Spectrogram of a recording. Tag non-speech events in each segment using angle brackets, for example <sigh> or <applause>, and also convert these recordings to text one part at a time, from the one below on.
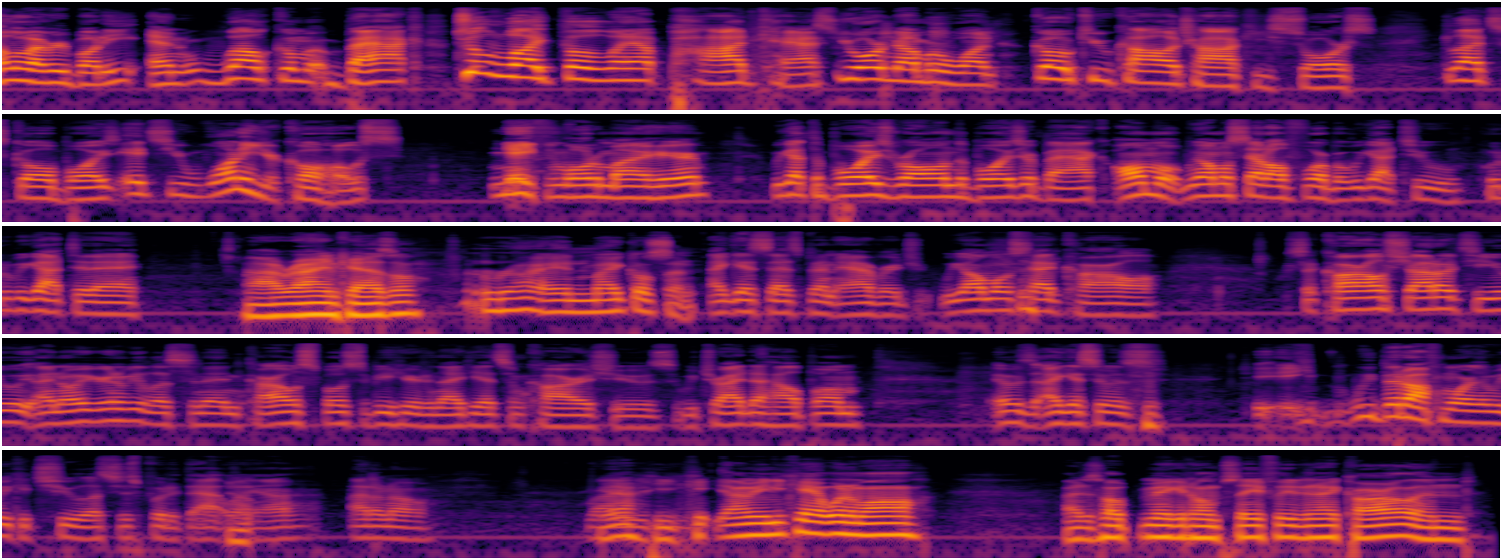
Hello, everybody, and welcome back to Light the Lamp podcast, your number one go-to college hockey source. Let's go, boys! It's you, one of your co-hosts, Nathan Lodemeyer here. We got the boys rolling. The boys are back. Almost, we almost had all four, but we got two. Who do we got today? Uh, Ryan Castle. Ryan Michelson. I guess that's been average. We almost had Carl. So Carl, shout out to you. I know you're gonna be listening. Carl was supposed to be here tonight. He had some car issues. We tried to help him. It was, I guess, it was. He- we bit off more than we could chew. Let's just put it that way. Yep. Huh? I don't know. Yeah, Ryan, you can, I mean, you can't win them all. I just hope you make it home safely tonight, Carl. And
